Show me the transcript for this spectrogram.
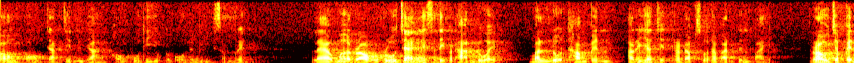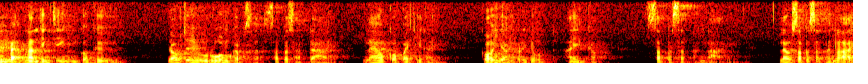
ต้องออกจากจิตวิญญาณของผู้ที่อยู่กับโอและบีสำเร็จ แล้วเมื่อเรารู้แจ้งในสติปัฏฐานด้วย บรรลุธรรมเป็นอริยจิตระดับโสดาบันขึ้นไป เราจะเป็นแบบนั้นจริงๆก็คือ เราจะอยู่ร่วมกับสรรพสัตว์ได้ แล้วก็ไปที่ใด ก็ยังประโยชน์ให้กับสรรพสัตว์ทั้งหลาย แล้วสรรพสัตว์ทั้งหลาย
